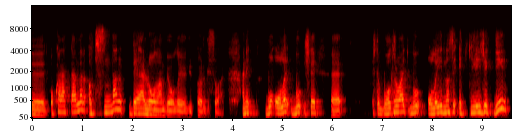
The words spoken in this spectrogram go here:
e, o karakterler açısından değerli olan bir olay örgüsü var. Hani bu olay bu işte e, işte Walter White bu olayı nasıl etkileyecek değil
